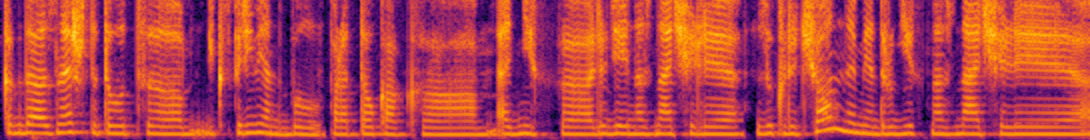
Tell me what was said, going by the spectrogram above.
Когда, знаешь, вот это вот э, эксперимент был про то, как э, одних э, людей назначили заключенными, других назначили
